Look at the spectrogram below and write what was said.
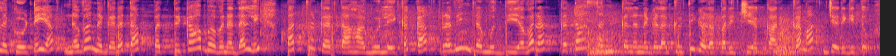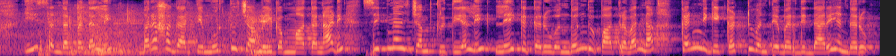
ಬಾಗಲಕೋಟೆಯ ನವನಗರದ ಪತ್ರಿಕಾಭವನದಲ್ಲಿ ಪತ್ರಕರ್ತ ಹಾಗೂ ಲೇಖಕ ರವೀಂದ್ರ ಮುದ್ದಿಯವರ ಕಥಾ ಸಂಕಲನಗಳ ಕೃತಿಗಳ ಪರಿಚಯ ಕಾರ್ಯಕ್ರಮ ಜರುಗಿತು. ಈ ಸಂದರ್ಭದಲ್ಲಿ ಬರಹಗಾರ್ತಿ ಮುರ್ತುಜಾ ಬೇಗಂ ಮಾತನಾಡಿ, ಸಿಗ್ನಲ್ ಜಂಪ್ ಕೃತಿಯಲ್ಲಿ ಲೇಖಕರು ಒಂದೊಂದು ಪಾತ್ರವನ್ನು ಕಣ್ಣಿಗೆ ಕಟ್ಟುವಂತೆ ಬರೆದಿದ್ದಾರೆ ಎಂದರು.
